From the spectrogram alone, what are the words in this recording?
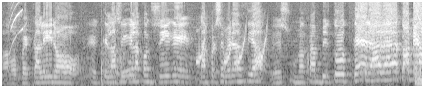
Vamos, pescalino. El que la sigue la consigue. La perseverancia es una gran virtud. ¡Que la comido!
